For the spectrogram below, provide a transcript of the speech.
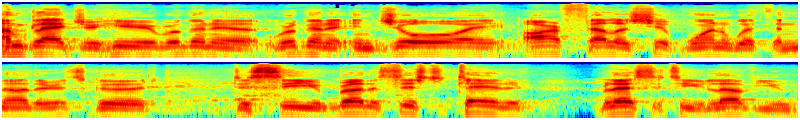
I'm glad you're here. We're to we're to enjoy our fellowship one with another. It's good to see you. Brother, Sister Taylor, bless it to you. Love you.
